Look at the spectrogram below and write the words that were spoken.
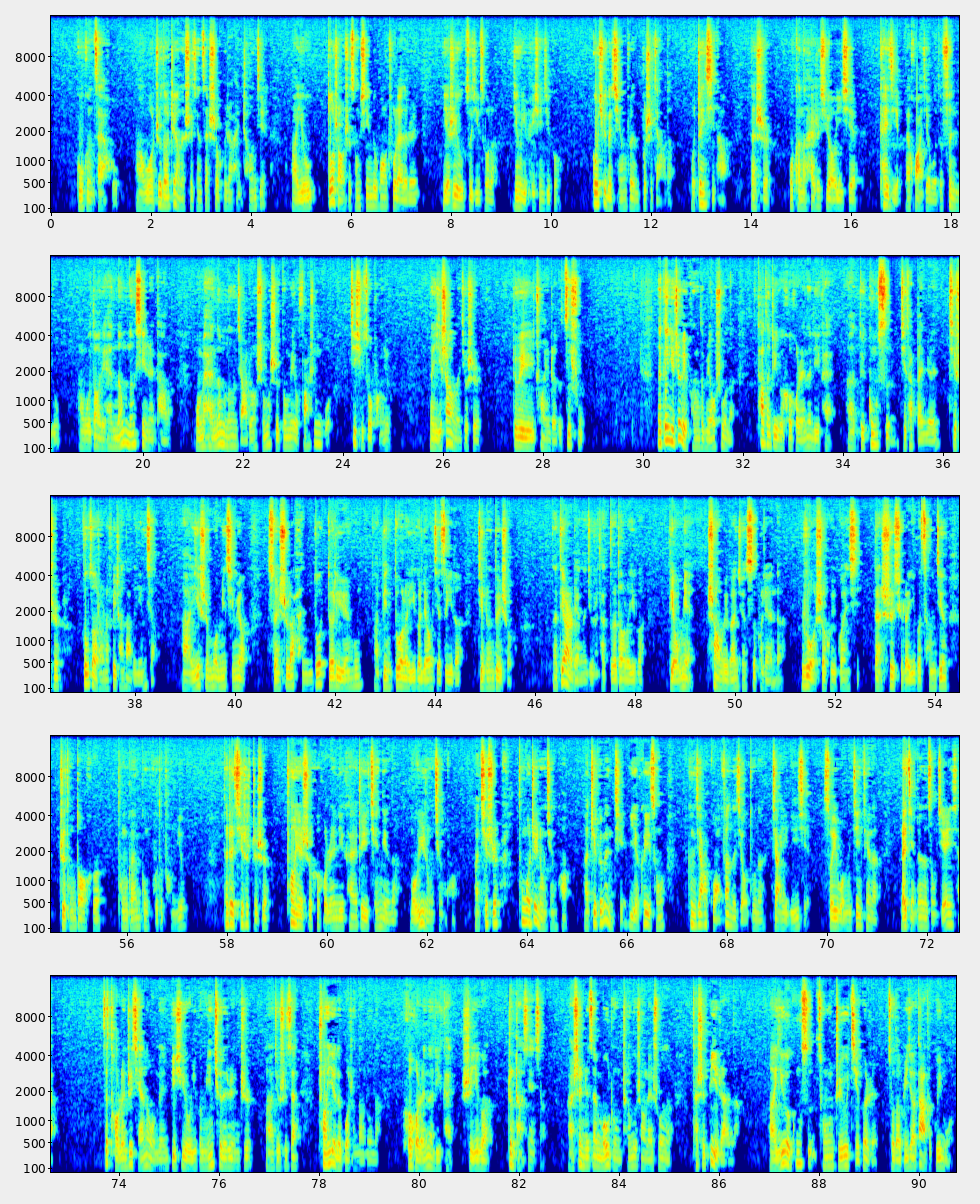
骨梗在喉啊，我知道这样的事情在社会上很常见啊，有多少是从新东方出来的人，也是由自己做了。英语培训机构，过去的情分不是假的，我珍惜它，但是我可能还是需要一些开解来化解我的愤怒啊！我到底还能不能信任他了？我们还能不能假装什么事都没有发生过，继续做朋友？那以上呢，就是这位创业者的自述。那根据这位朋友的描述呢，他的这个合伙人的离开啊，对公司及他本人其实都造成了非常大的影响。啊，一是莫名其妙损失了很多得力员工啊，并多了一个了解自己的竞争对手。那第二点呢，就是他得到了一个表面尚未完全撕破脸的弱社会关系，但失去了一个曾经志同道合、同甘共苦的朋友。但这其实只是创业时合伙人离开这一情景的某一种情况啊。其实通过这种情况啊，这个问题也可以从。更加广泛的角度呢加以理解，所以我们今天呢来简单的总结一下，在讨论之前呢，我们必须有一个明确的认知啊，就是在创业的过程当中呢，合伙人的离开是一个正常现象啊，甚至在某种程度上来说呢，它是必然的啊。一个公司从只有几个人做到比较大的规模，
